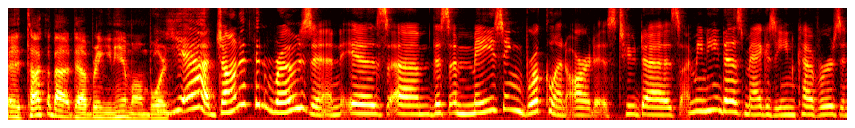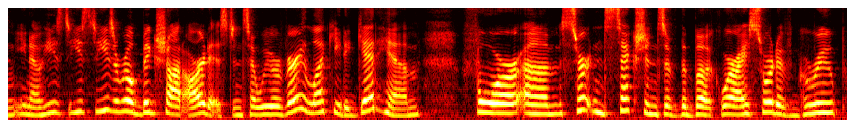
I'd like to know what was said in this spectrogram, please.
uh, talk about uh, bringing him on board. Yeah, Jonathan Rosen is um, this amazing Brooklyn artist who does. I mean, he does magazine covers, and you know, he's he's he's a real big shot artist, and so we were very lucky to get him for um, certain sections of the book where I sort of group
